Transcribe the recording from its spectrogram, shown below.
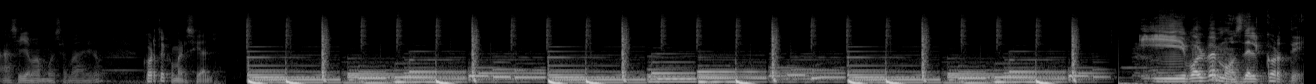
Así llamamos esa madre, ¿no? Corte comercial. Y volvemos del corte.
